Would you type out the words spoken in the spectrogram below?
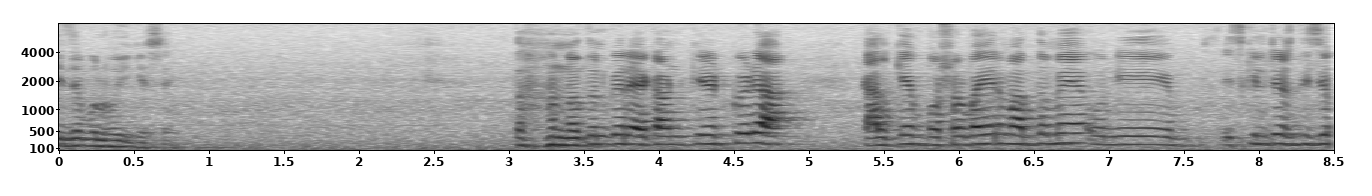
ডিজেবল হয়ে গেছে। তো নতুন করে অ্যাকাউন্ট ক্রিয়েট করে কালকে বসর ভাইয়ের মাধ্যমে উনি স্কিল টেস্ট দিছে,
